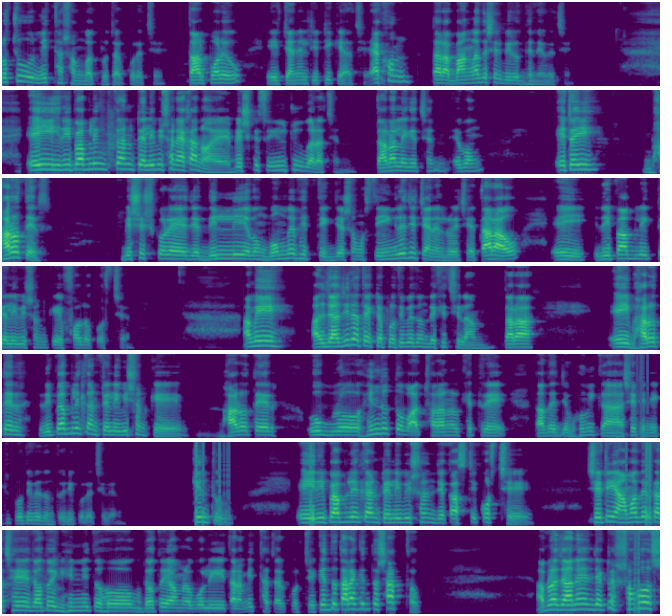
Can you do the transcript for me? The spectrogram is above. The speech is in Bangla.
প্রচুর মিথ্যা সংবাদ প্রচার করেছে। তারপরেও এই চ্যানেলটি টিকে আছে। এখন তারা বাংলাদেশের বিরুদ্ধে নেমেছে। এই রিপাবলিকান টেলিভিশন একা নয়, বেশ কিছু ইউটিউবার আছেন, তারা লেগেছেন এবং এটাই ভারতের, বিশেষ করে যে দিল্লি এবং বোম্বে ভিত্তিক যে সমস্ত ইংরেজি চ্যানেল রয়েছে, তারাও এই রিপাবলিক টেলিভিশনকে ফলো করছে। আমি আল জাজিরাতে একটা প্রতিবেদন দেখেছিলাম। তারা এই ভারতের রিপাবলিকান টেলিভিশনকে ভারতের উগ্র হিন্দুত্ববাদ ছড়ানোর ক্ষেত্রে তাদের যে ভূমিকা, সেটি নিয়ে একটি প্রতিবেদন তৈরি করেছিলেন। কিন্তু এই রিপাবলিকান টেলিভিশন যে কাজটি করছে, সেটি আমাদের কাছে যতই ঘৃণিত হোক, যতই আমরা বলি তারা মিথ্যাচার করছে, কিন্তু তারা কিন্তু সার্থক। আপনারা জানেন যে একটা সহজ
